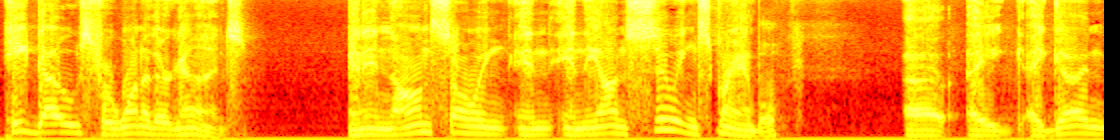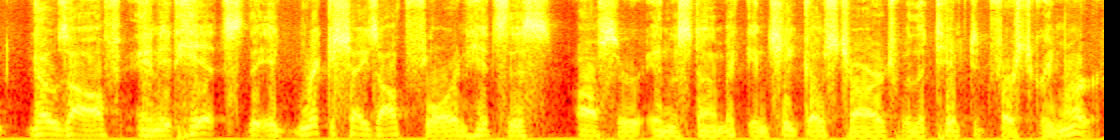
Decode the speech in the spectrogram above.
he goes for one of their guns. And in the ensuing, in, in the ensuing scramble, uh, a, a gun goes off, and it hits, the, it ricochets off the floor and hits this officer in the stomach, and Chico's charged with attempted first-degree murder.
